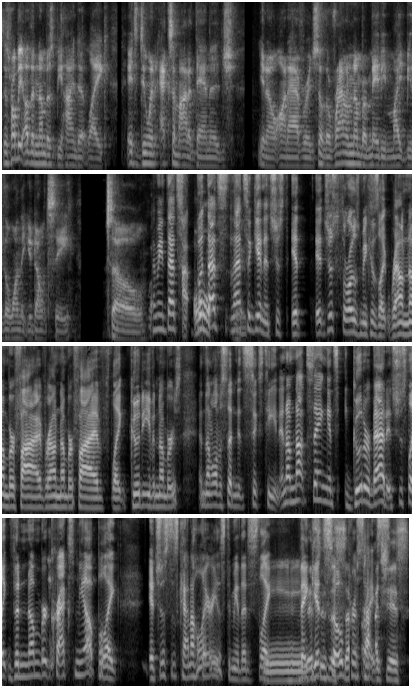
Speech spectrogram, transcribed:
There's probably other numbers behind it, like it's doing X amount of damage, you know, on average. So the round number maybe might be the one that you don't see. So I mean, that's I- but oh, that's that's again. It's just it it just throws me because like round number five, round number five, like good even numbers, and then all of a sudden it's 16. And I'm not saying it's good or bad. It's just like the number cracks me up. Like it's just is kind of hilarious to me that it's like Mhm. they get so precise. subconscious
